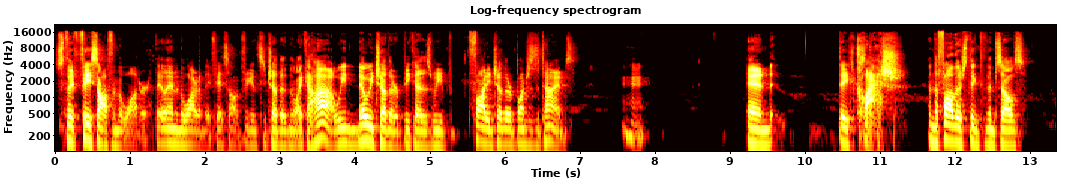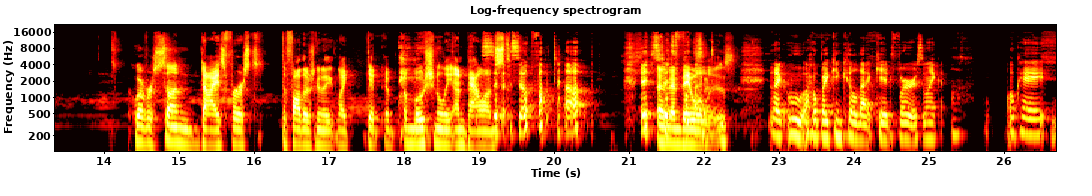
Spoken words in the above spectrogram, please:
So they face off in the water. They land in the water and they face off against each other. And they're like, aha, we know each other because we've fought each other bunches of times. hmm And they clash. And the fathers think to themselves, whoever's son dies first, the father's going to like get emotionally unbalanced. so fucked up. It's and then they will lose. Like, ooh, I hope I can kill that kid first. I'm like, oh, okay. We,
